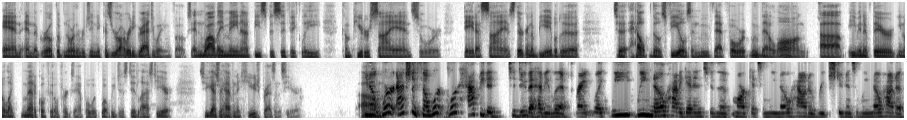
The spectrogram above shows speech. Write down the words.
and and the growth of northern virginia because you're already graduating folks and while they may not be specifically computer science or data science they're going to be able to to help those fields and move that forward, move that along, uh, even if they're, you know, like medical field, for example, with what we just did last year. So you guys are having a huge presence here. you know, um, we're actually Phil, we're we're happy to to do the heavy lift, right? Like we we know how to get into the markets and we know how to reach students and we know how to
